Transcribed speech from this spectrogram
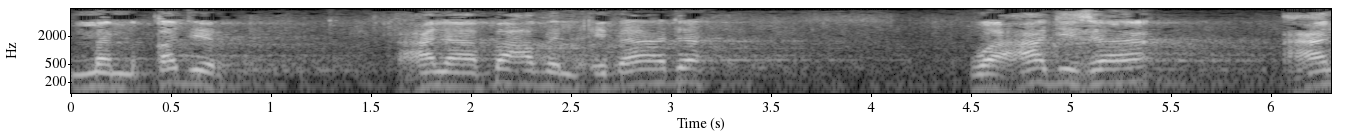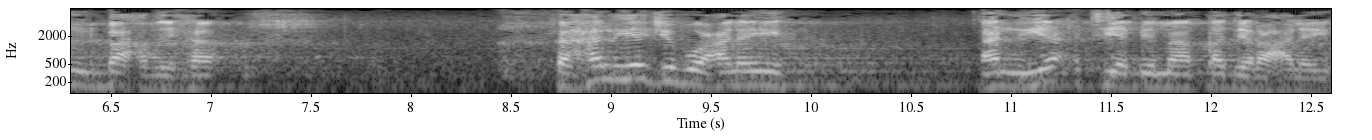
من قدر على بعض العبادة وعجز عن بعضها فهل يجب عليه أن يأتي بما قدر عليه؟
